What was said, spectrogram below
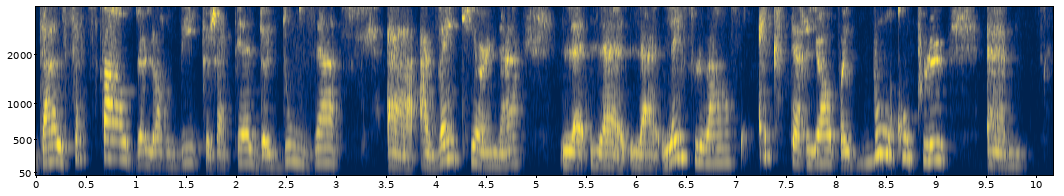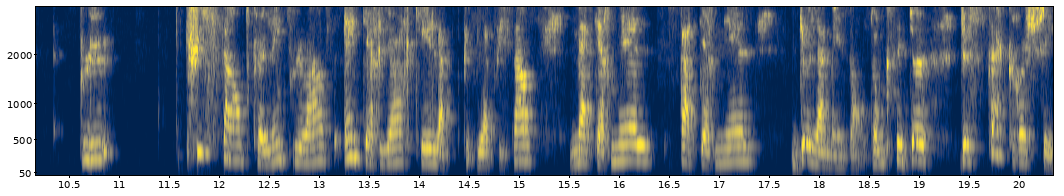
dans cette phase de leur vie que j'appelle de 12 ans à, 21 ans, l'influence extérieure va être beaucoup plus, euh, plus puissante que l'influence intérieure qui est la, la, puissance maternelle, paternelle de la maison. Donc, c'est de, de s'accrocher.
